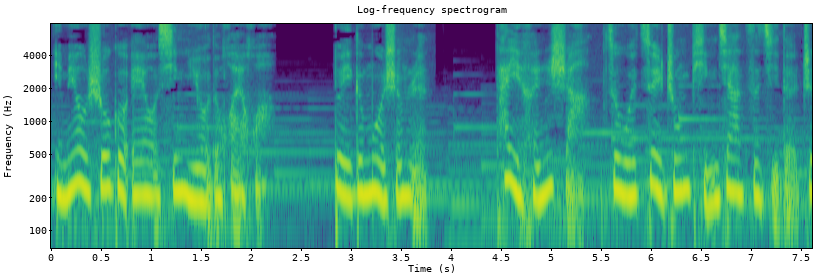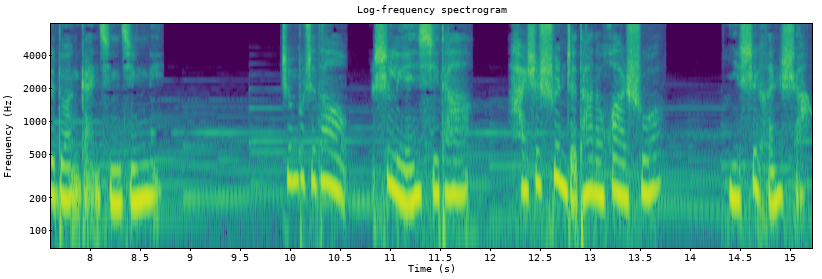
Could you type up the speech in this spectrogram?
也没有说过 L 新女友的坏话。对一个陌生人，他也很傻，作为最终评价自己的这段感情经历。真不知道是怜惜他。还是顺着他的话说，你是很傻。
